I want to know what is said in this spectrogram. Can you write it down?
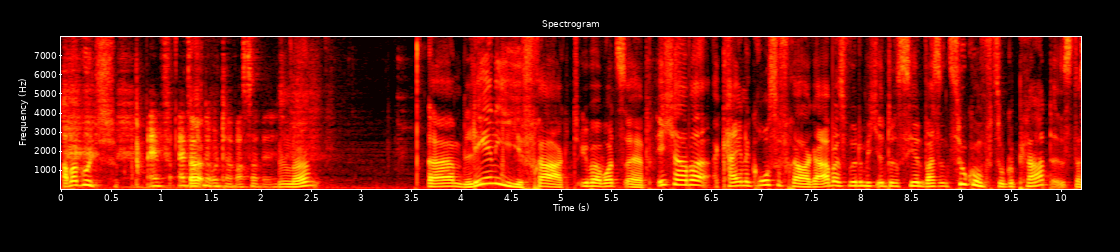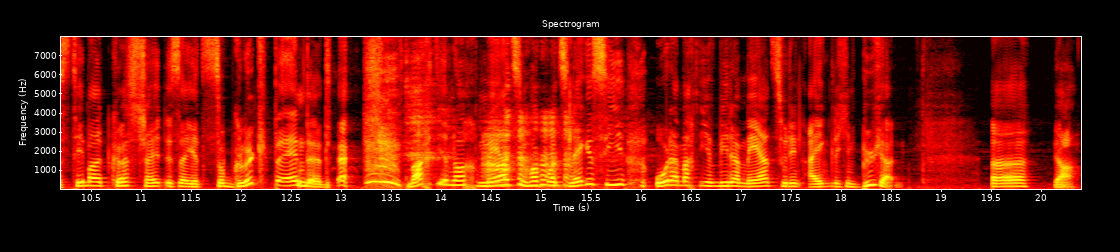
Aber gut. Einf einfach äh, eine Unterwasserwelt. Ne? Ähm, Leni fragt über WhatsApp. Ich habe keine große Frage, aber es würde mich interessieren, was in Zukunft so geplant ist. Das Thema Cursed Child ist ja jetzt zum Glück beendet. macht ihr noch mehr zu Hogwarts Legacy oder macht ihr wieder mehr zu den eigentlichen Büchern? Äh, ja,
